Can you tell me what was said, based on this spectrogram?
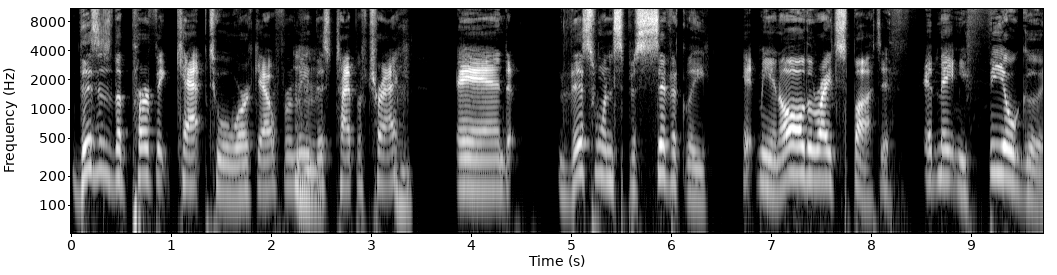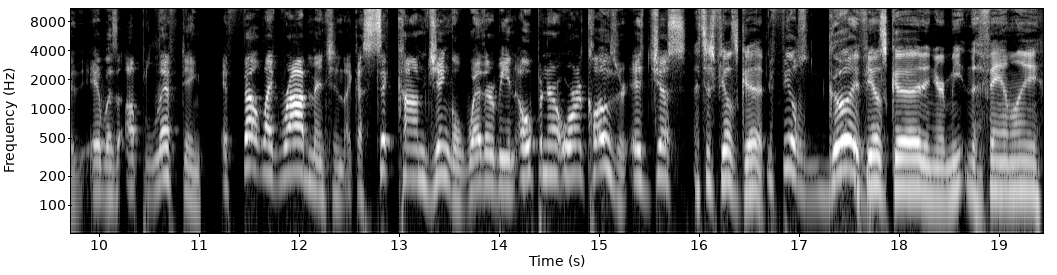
this is the perfect cap to a workout for me, mm-hmm. this type of track. Mm-hmm. And this one specifically hit me in all the right spots. It it made me feel good. It was uplifting. It felt like Rob mentioned, like a sitcom jingle, whether it be an opener or a closer. It just It just feels good. it feels good. It feels good, and you're meeting the family,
